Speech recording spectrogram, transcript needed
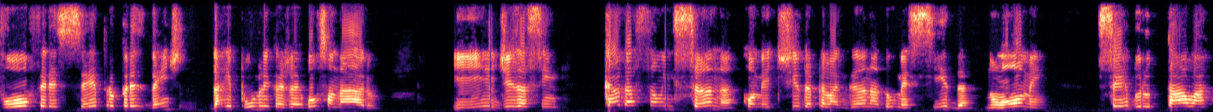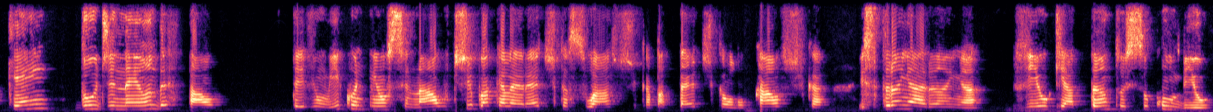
vou oferecer para o presidente da República, Jair Bolsonaro. E diz assim: cada ação insana cometida pela gana adormecida no homem, ser brutal a quem do de Neandertal. Teve um ícone um sinal, tipo aquela herética suástica, patética, holocaustica, estranha aranha, viu que a tantos sucumbiu.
